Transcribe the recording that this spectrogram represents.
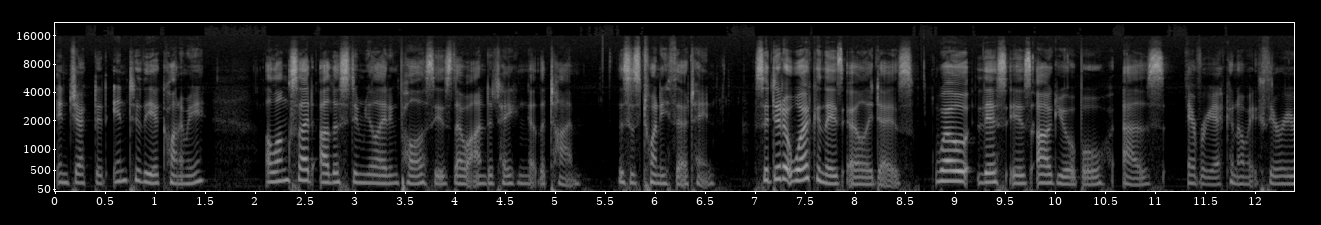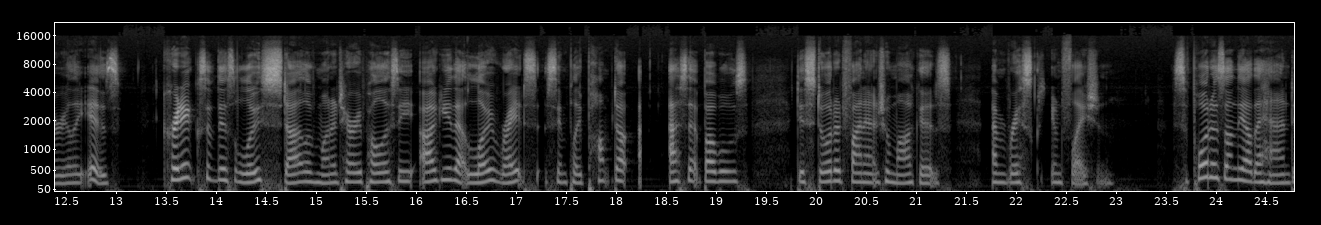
injected into the economy alongside other stimulating policies they were undertaking at the time. This is 2013. So did it work in these early days? Well, this is arguable as every economic theory really is. Critics of this loose style of monetary policy argue that low rates simply pumped up asset bubbles, distorted financial markets, and risked inflation. Supporters, on the other hand,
